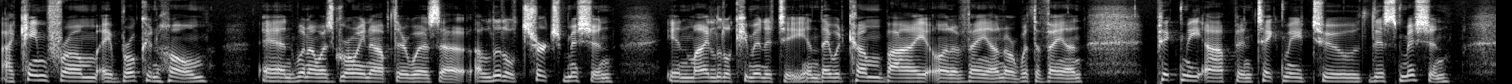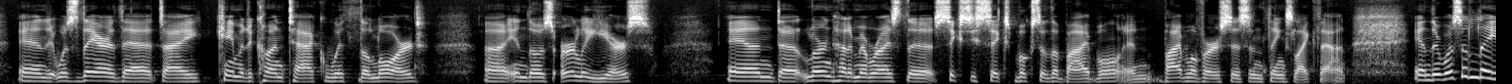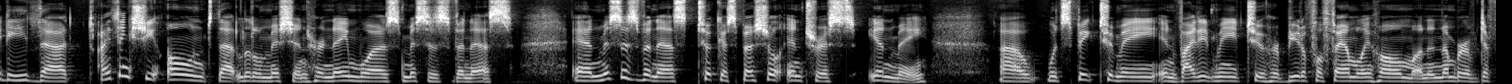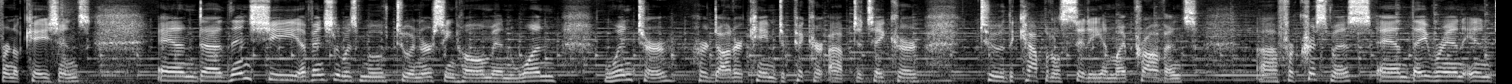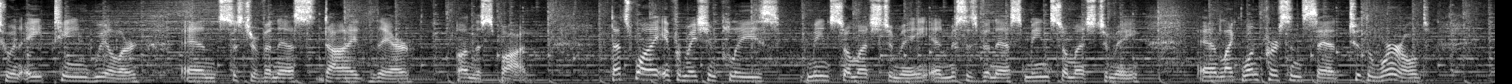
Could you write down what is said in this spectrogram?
I came from a broken home, and when I was growing up, there was a, a little church mission in my little community, and they would come by on a van or with a van, pick me up, and take me to this mission. And it was there that I came into contact with the Lord uh, in those early years and uh, learned how to memorize the 66 books of the Bible and Bible verses and things like that. And there was a lady that I think she owned that little mission. Her name was Mrs. Vaness. And Mrs. Vaness took a special interest in me. Uh, would speak to me, invited me to her beautiful family home on a number of different occasions. And uh, then she eventually was moved to a nursing home. And one winter, her daughter came to pick her up to take her to the capital city in my province uh, for Christmas. And they ran into an 18 wheeler, and Sister Vanessa died there on the spot. That's why Information Please means so much to me, and Mrs. Vaness means so much to me. And like one person said, to the world,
